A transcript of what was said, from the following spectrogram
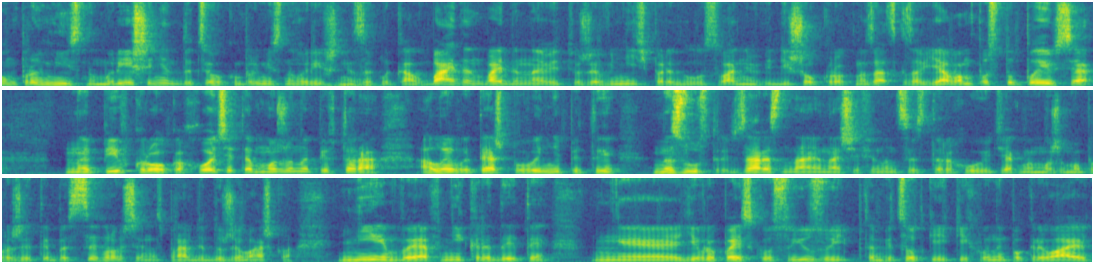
компромісному рішенні. До цього компромісного рішення закликав Байден. Байден навіть уже в ніч перед голосуванням відійшов крок назад, сказав: Я вам поступився. На півкрока хочете, можу на півтора, але ви теж повинні піти на зустріч. Зараз знаю, наші фінансисти рахують, як ми можемо прожити без цих грошей. Насправді дуже важко. Ні МВФ, ні кредити е, Європейського союзу, там відсотки, яких вони покривають,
